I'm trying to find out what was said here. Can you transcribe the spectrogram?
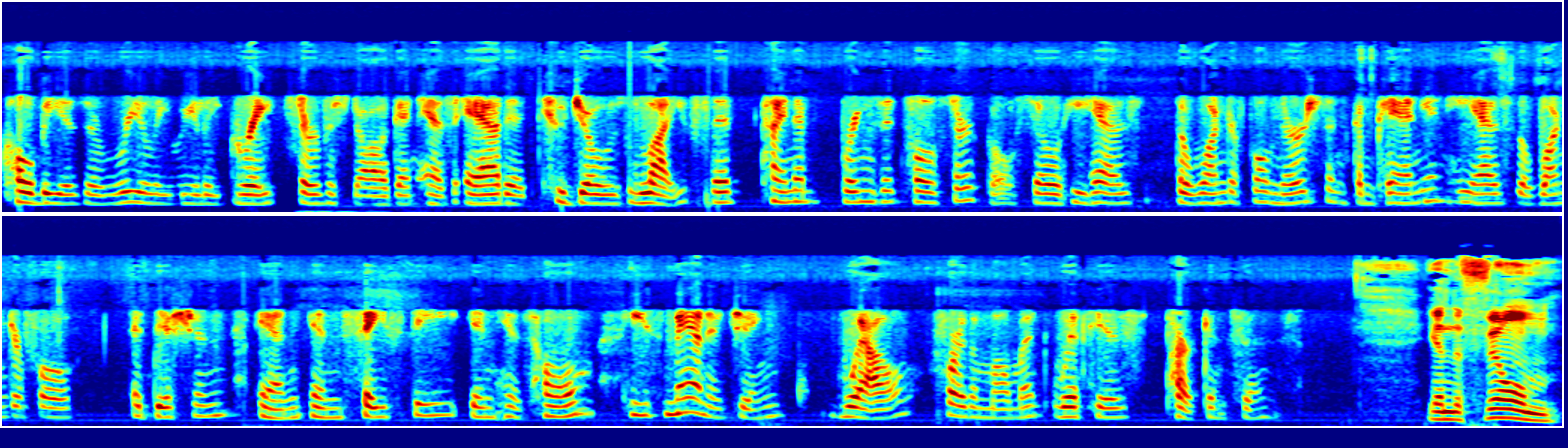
Colby is a really, really great service dog and has added to Joe's life that kind of brings it full circle. So he has the wonderful nurse and companion. He has the wonderful addition and, and safety in his home. He's managing well for the moment with his Parkinson's in the film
